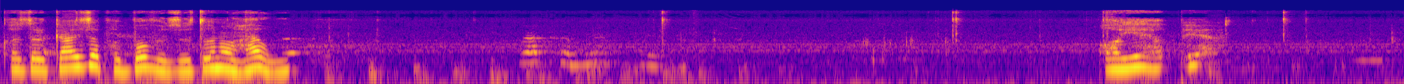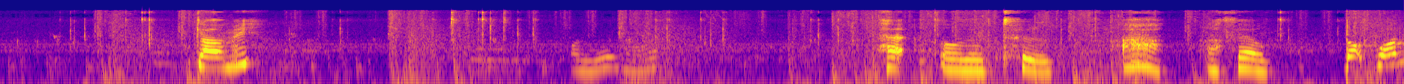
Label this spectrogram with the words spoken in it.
Because there are guys up above us, I don't know how. Oh yeah, up here. Got me. On you, huh? Oh, there are two. Ah, I fell. Knocked one.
